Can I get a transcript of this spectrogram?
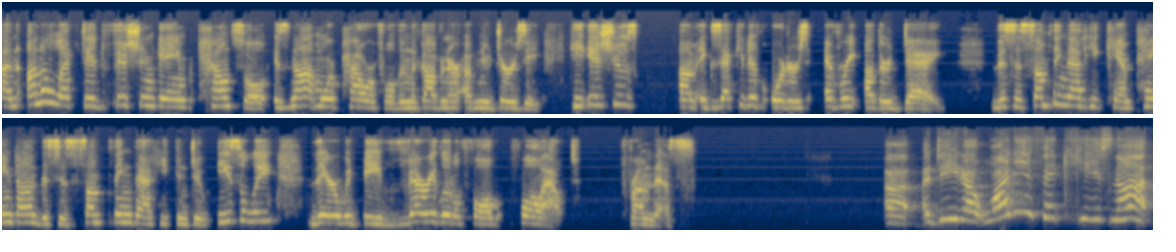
an unelected fish and game council is not more powerful than the governor of New Jersey. He issues um, executive orders every other day. This is something that he campaigned on. This is something that he can do easily. There would be very little fall, fallout from this. Uh, why do you think he's not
